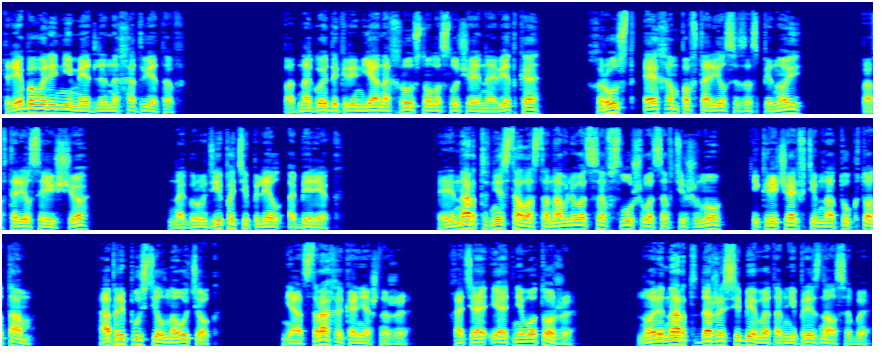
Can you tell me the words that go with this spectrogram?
требовали немедленных ответов. Под ногой Декриньяна хрустнула случайная ветка, хруст эхом повторился за спиной, повторился еще. На груди потеплел оберег. Ренард не стал останавливаться, вслушиваться в тишину и кричать в темноту «Кто там?», а припустил на утек. Не от страха, конечно же, хотя и от него тоже. Но Ренард даже себе в этом не признался бы.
